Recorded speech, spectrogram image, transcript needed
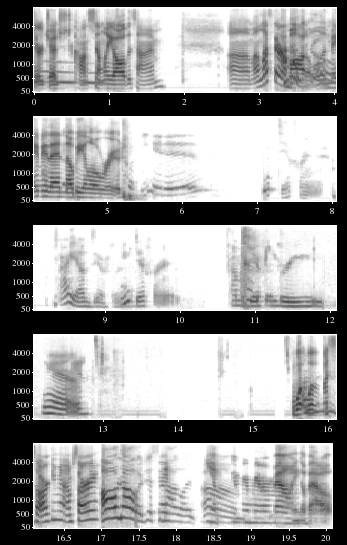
they're judged constantly all the time. Um, unless they're a model, know. and maybe then they'll be a little rude. It is. You different. I am different. You different. I'm a different breed. Yeah. What, what what's the argument? I'm sorry. Oh no, it just Like, about like Yeah, um. mowing about.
